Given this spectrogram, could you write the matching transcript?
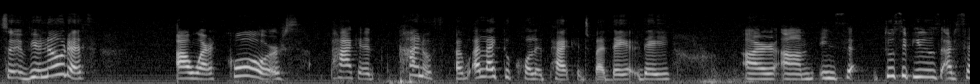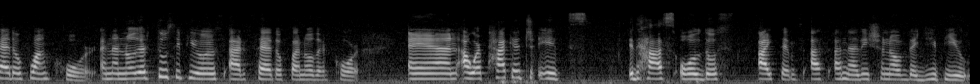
So if you notice, our cores package kind of, I, I like to call it package, but they, they are um, in two CPUs are set of one core, and another two CPUs are set of another core. And our package, it's, it has all those items as an addition of the GPU.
